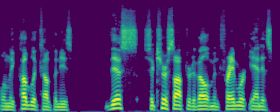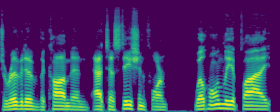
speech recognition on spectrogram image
only public companies. This secure software development framework and its derivative, the common attestation form, will only apply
